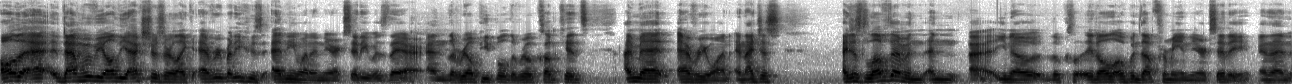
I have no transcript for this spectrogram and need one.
all the that movie all the extras are like everybody who's anyone in new york city was there and the real people the real club kids i met everyone and i just I just love them, and and uh, you know, the, it all opened up for me in New York City, and then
